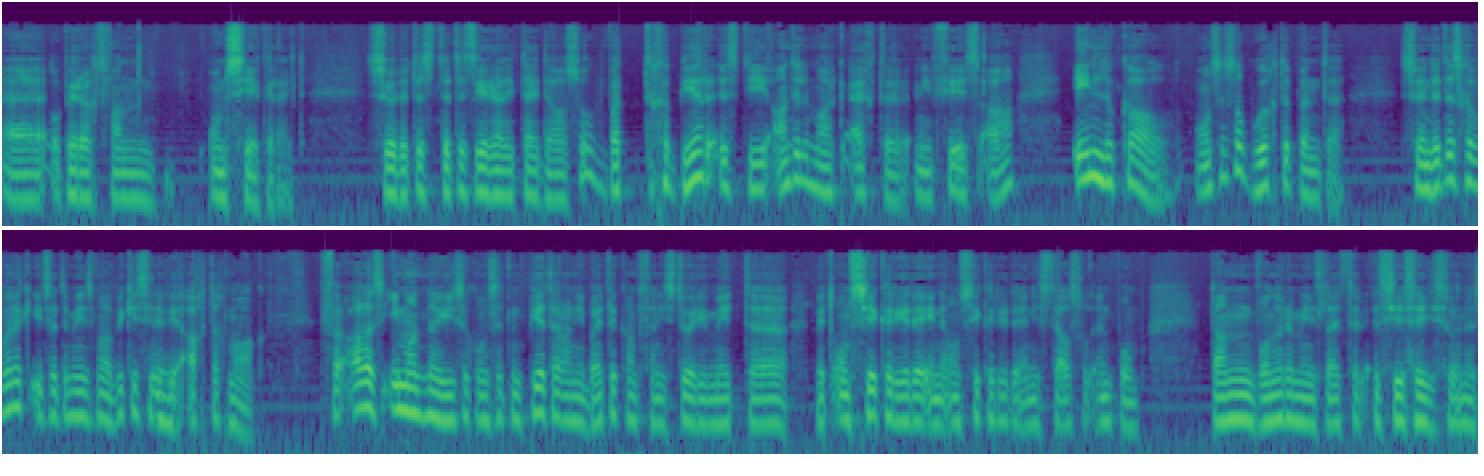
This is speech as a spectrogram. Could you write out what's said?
uh op die rug van onsekerheid. So dit is dit is die realiteit daarso. Wat gebeur is die aandelemark egter in die FSA en lokaal. Ons is op hoogtepunte. So en dit is gewoonlik iets wat 'n mens maar 'n bietjie sien of jy agtig maak. Veral as iemand nou hierso kom sit en Pieter aan die buitekant van die storie met uh met onsekerhede en onsekerhede in die stelsel inpomp, dan wonder 'n mens luister is jy sê so in 'n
